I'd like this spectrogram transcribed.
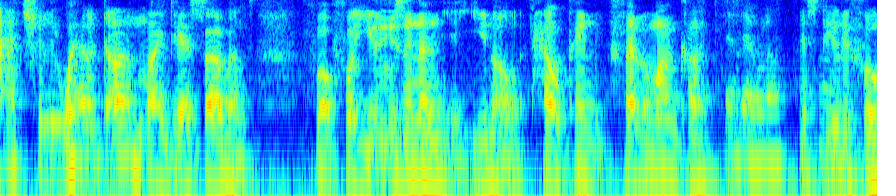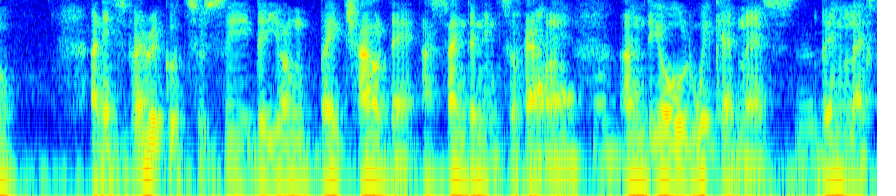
actually well done, my dear servant, for for using and you know helping fellow mankind. Yes, they will all. It's beautiful, and it's very good to see the young babe child there ascending into heaven. Mm. and the old wickedness Mm. being left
